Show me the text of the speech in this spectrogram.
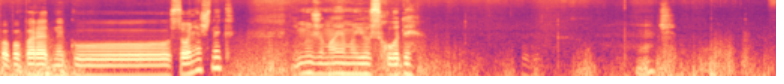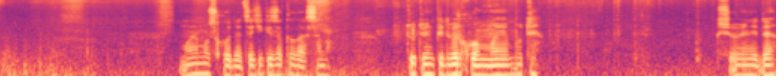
По попереднику соняшник. І ми вже маємо його сходи. Маємо сходи, це тільки за колесами. Тут він під верхом має бути. Все, він йде.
